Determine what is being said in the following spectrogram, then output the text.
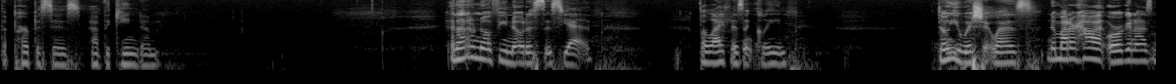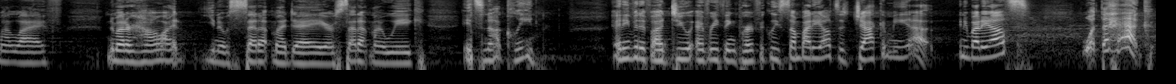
the purposes of the kingdom. And I don't know if you noticed this yet, but life isn't clean. Don't you wish it was? No matter how I organize my life, no matter how I, you know, set up my day or set up my week, it's not clean. And even if I do everything perfectly, somebody else is jacking me up. Anybody else? What the heck?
